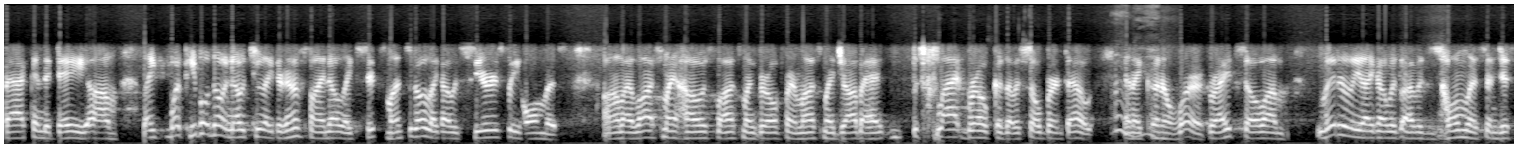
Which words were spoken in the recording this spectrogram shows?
back in the day, um, like what people don't know too, like they're gonna find out like six months ago, like I was seriously homeless. Um, I lost my house, lost my girlfriend, lost my job. I had, was flat broke because I was so burnt out and I couldn't work. Right, so um, literally, like I was, I was homeless, and just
